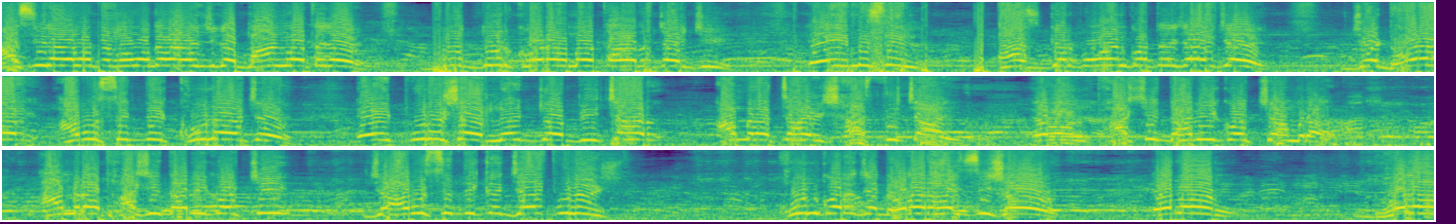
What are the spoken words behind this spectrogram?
হাসিনার মতো মমতা ব্যানার্জিকে বাংলা থেকে দূর দূর করে আমরা তাড়াতে চাইছি। এই মিছিল আজকের প্রমাণ করতে চাইছে যে ঢোড়ায় আবু সিদ্দিক খুন হয়েছে। এই পুরুষের ন্যায্য বিচার আমরা চাই শাস্তি চাই এবং ফাঁসির দাবি করছি আমরা। আমরা ফাঁসির দাবি করছি যে আবু সিদ্দিককে যে পুলিশ খুন করেছে ঢোলার আইসি সহ এবং ঢোলা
